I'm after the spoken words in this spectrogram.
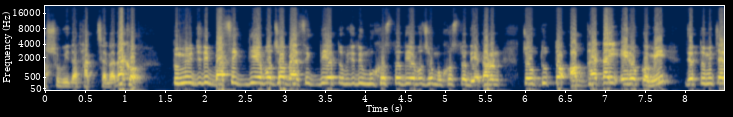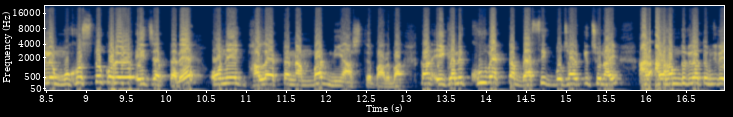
অসুবিধা থাকছে না। দেখো তুমি যদি বেসিক দিয়ে বোঝো বেসিক দিয়ে তুমি যদি মুখস্থ দিয়ে বোঝো, মুখস্থ দিয়ে। কারণ চতুর্থ অধ্যায়টাই এরকমই যে তুমি চাইলে মুখস্থ করেও এই চ্যাপ্টারে অনেক ভালো একটা নাম্বার নিয়ে আসতে পারবা। কারণ এইখানে খুব একটা বেসিক বোঝার কিছু নাই। আর আলহামদুলিল্লাহ তুমি যদি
